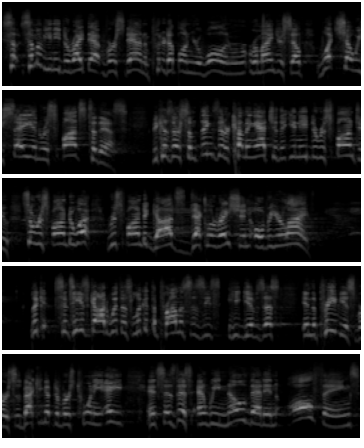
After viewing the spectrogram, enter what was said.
So, some of you need to write that verse down and put it up on your wall and r- remind yourself, what shall we say in response to this? Because there's some things that are coming at you that you need to respond to. So respond to what? Respond to God's declaration over your life. Look at, since he's God with us, look at the promises he gives us in the previous verses, backing up to verse 28. And it says this And we know that in all things,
